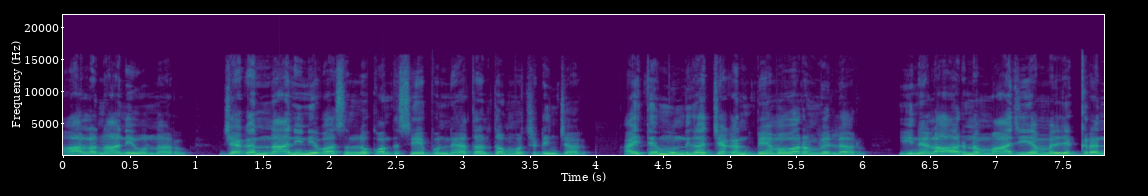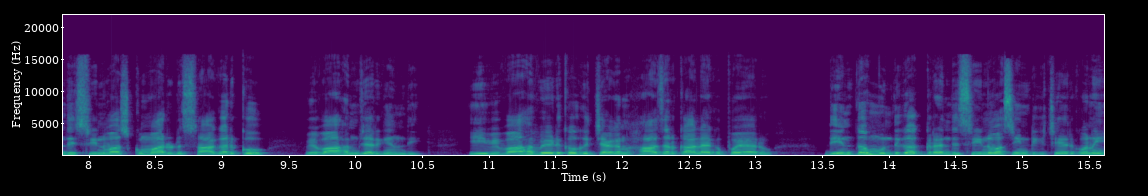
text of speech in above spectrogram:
ఆల నాని ఉన్నారు. జగన్ నాని నివాసంలో కొంతసేపు నేతలతో ముచ్చటించారు. అయితే ముందుగా జగన్ భీమవరం వెళ్ళారు. ఈ నెల ఆరున మాజీ ఎమ్మెల్యే గ్రంథి శ్రీనివాస్ కుమారుడు సాగర్కు వివాహం జరిగింది. ఈ వివాహ వేడుకకు జగన్ హాజరు కాలేకపోయారు. దీంతో ముందుగా గ్రంథి శ్రీనివాస్ ఇంటికి చేరుకొని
